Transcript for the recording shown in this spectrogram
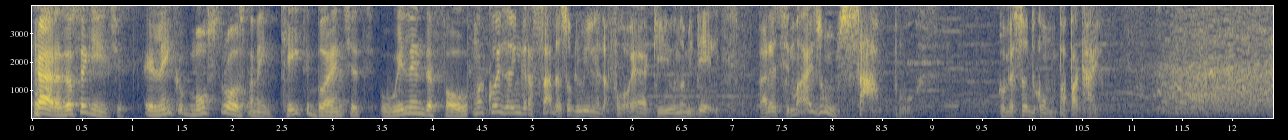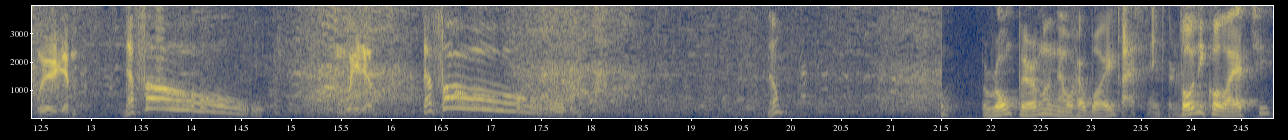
Caras, é o seguinte, elenco monstruoso também. Kate Blanchett, Willem Dafoe, Uma coisa engraçada sobre William Dafoe é que o nome dele parece mais um sapo, conversando com um papagaio. William Dafoe! William Dafoe! Não? Ron Perlman, né, o Hellboy, Ah, sempre. Toni Collette,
